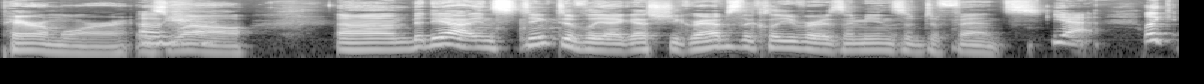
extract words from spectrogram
paramour as Oh, yeah. well. Um, but yeah, instinctively, I guess she grabs the cleaver as a means of defense. Yeah. Like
